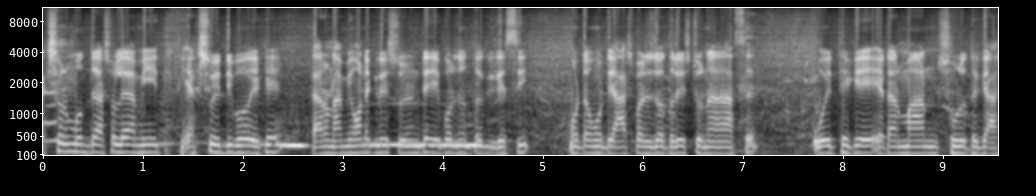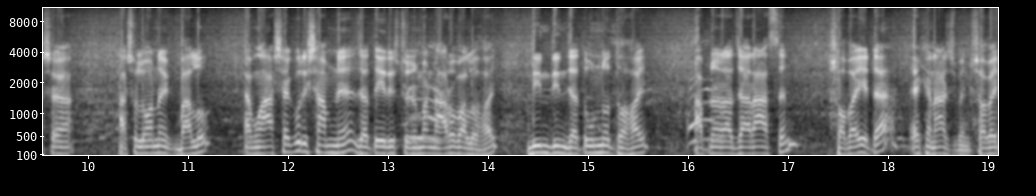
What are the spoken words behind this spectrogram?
একশোর মধ্যে আসলে আমি একশোই দিব একে, কারণ আমি অনেক রেস্টুরেন্টে এ পর্যন্ত গেছি। মোটামুটি আশপাশে যত রেস্টুরেন্ট আছে, ওই থেকে এটার মান শুরু থেকে আসা আসলে অনেক ভালো। এবং আশা করি সামনে যাতে এই রেস্টুরেন্টের মান আরও ভালো হয়, দিন দিন যাতে উন্নত হয়, আপনারা যারা আছেন, সবাই এটা এখানে আসবেন। সবাই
